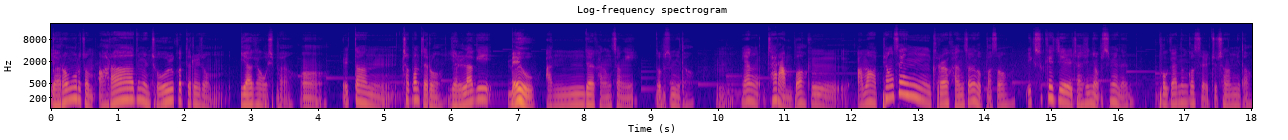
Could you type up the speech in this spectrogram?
여러모로 좀 알아두면 좋을 것들을 좀 이야기하고 싶어요. 어, 일단 첫 번째로 연락이 매우 안 될 가능성이 높습니다. 음, 그냥 잘 안 봐. 그 아마 평생 그럴 가능성이 높아서 익숙해질 자신이 없으면은 포기하는 것을 추천합니다.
